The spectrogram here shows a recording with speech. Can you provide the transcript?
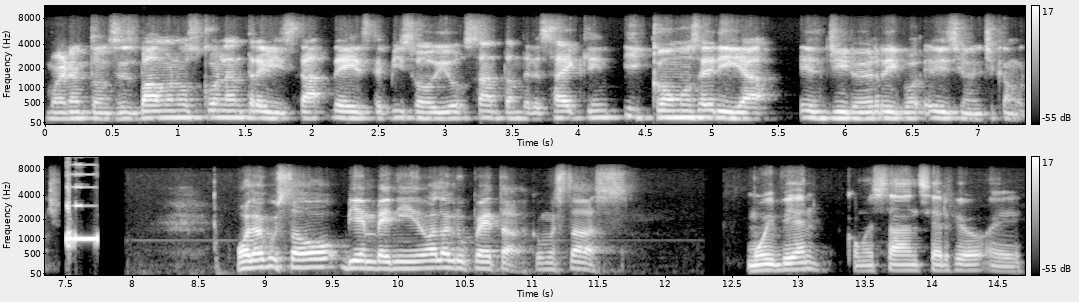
Bueno, entonces vámonos con la entrevista de este episodio Santander Cycling y cómo sería el Giro de Rigo edición en Chicamocha. Hola Gustavo, bienvenido a la grupeta, ¿cómo estás? Muy bien, ¿cómo están Sergio eh,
